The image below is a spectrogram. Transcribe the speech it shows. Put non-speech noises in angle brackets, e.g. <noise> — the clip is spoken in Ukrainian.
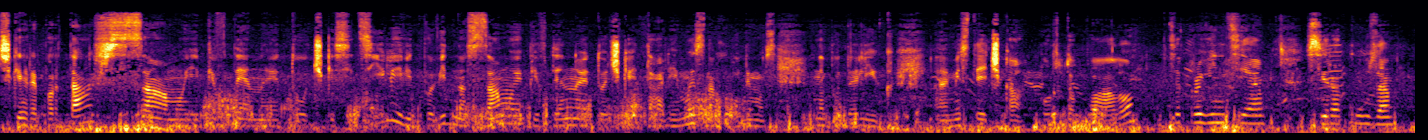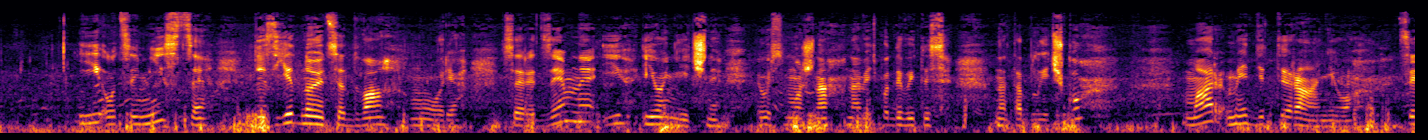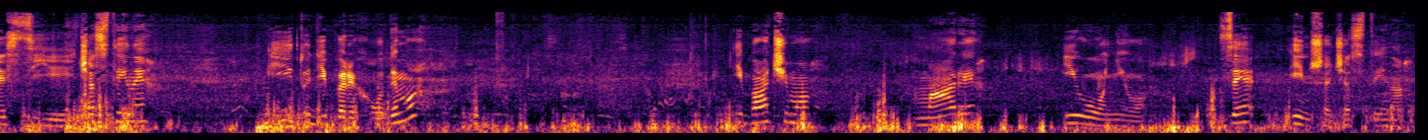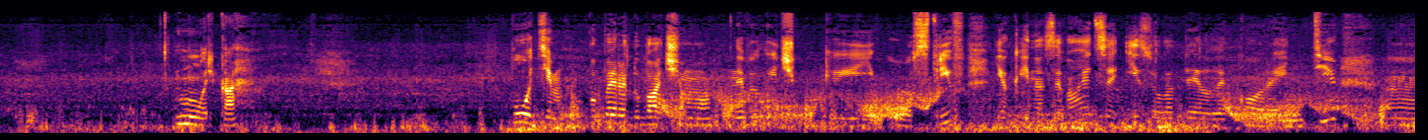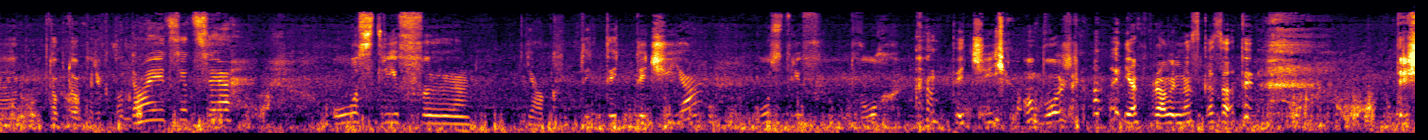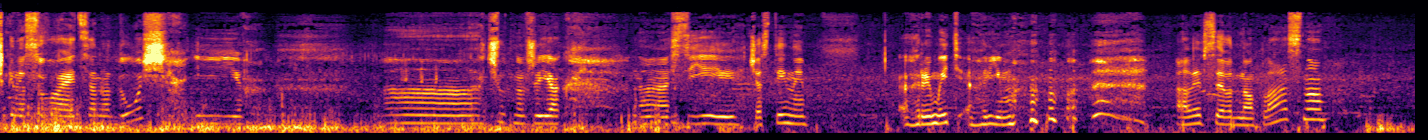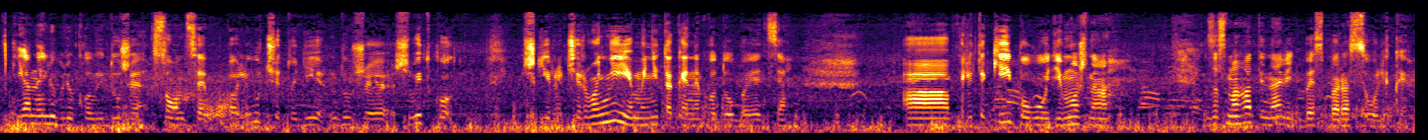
Невеличкий репортаж з самої південної точки Сицилії, відповідно, з самої південної точки Італії. Ми знаходимося неподалік е, містечка Портопало, це провінція Сіракуза. І оце місце, де з'єднуються два моря Середземне і Іонічне. І ось можна навіть подивитись на табличку. Мар Медітераніо. Це з цієї частини. Переходимо і бачимо Маре Іоніо. Це інша частина. Морька. Потім попереду бачимо невеличкий острів, який називається Ізола Делле Коренті. Е, Тобто перекладається це острів, е, як те- те- течія, острів двох <laughs> течій. О Боже, <laughs> як правильно сказати. Трішки насувається на дощ і а, чутно вже як а, з цієї частини гримить грім. <laughs> Але все одно класно. Я не люблю, коли дуже сонце палюче, тоді дуже швидко шкіра червоніє, мені таке не подобається. А при такій погоді можна засмагати навіть без парасольки.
